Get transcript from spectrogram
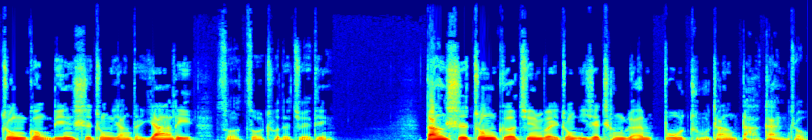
中共临时中央的压力所做出的决定。当时中革军委中一些成员不主张打赣州，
